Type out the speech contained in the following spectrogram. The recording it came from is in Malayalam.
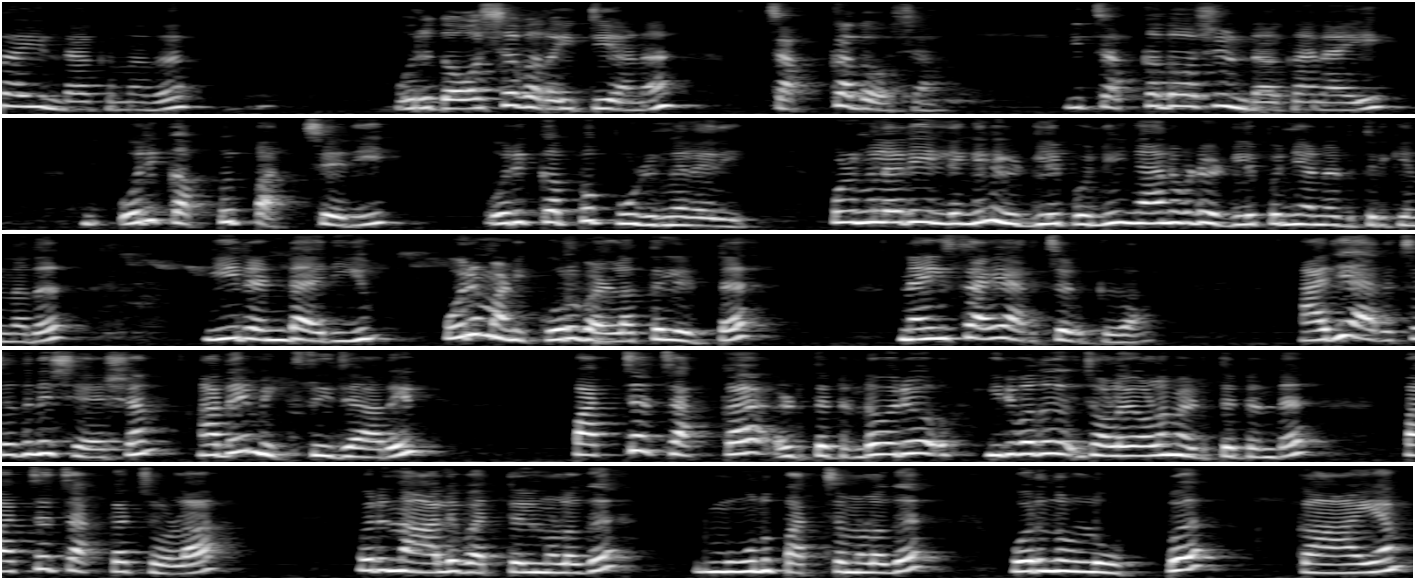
അടുത്തതായി ഉണ്ടാക്കുന്നത് ഒരു ദോശ വെറൈറ്റിയാണ് ചക്ക ദോശ ഈ ചക്ക ദോശ ഉണ്ടാക്കാനായി ഒരു കപ്പ് പച്ചരി ഒരു കപ്പ് പുഴുങ്ങലരി. പുഴുങ്ങലരി ഇല്ലെങ്കിൽ ഇഡ്ലിപ്പൊന്നി. ഞാനിവിടെ ഇഡ്ലിപ്പൊന്നിയാണ് എടുത്തിരിക്കുന്നത്. ഈ രണ്ട് അരിയും ഒരു മണിക്കൂർ വെള്ളത്തിലിട്ട് നൈസായി അരച്ചെടുക്കുക. അരി അരച്ചതിന് ശേഷം അതേ മിക്സി ജാറിൽ പച്ച ചക്ക എടുത്തിട്ടുണ്ട്. ഒരു ഇരുപത് ചുളയോളം എടുത്തിട്ടുണ്ട്. പച്ച ചക്ക ചുള ഒരു നാല് വറ്റൽമുളക് മൂന്ന് പച്ചമുളക് ഒരു നുള്ളു ഉപ്പ് കായം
